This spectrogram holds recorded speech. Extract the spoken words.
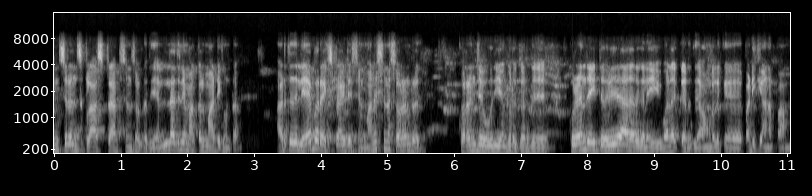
இன்சூரன்ஸ் கிளாஸ் ட்ராப்ஸ்ன்னு சொல்கிறது எல்லாத்துலேயும் மக்கள் மாட்டிக்கொண்டாங்க. அடுத்தது லேபர் எக்ஸ்பிளாய்டேஷன் மனுஷனை சுரண்டுறது. குறைஞ்ச ஊதியம் கொடுக்கறது குழந்தை தொழிலாளர்களை வளர்க்கறது அவங்களுக்கு படிக்க அனுப்பாம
